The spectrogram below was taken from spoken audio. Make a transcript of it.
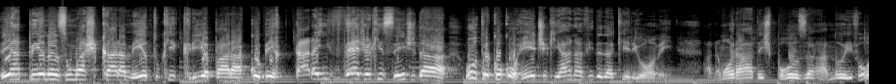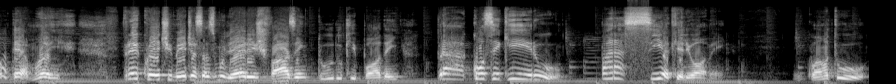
é apenas um mascaramento que cria para acobertar a inveja que sente da outra concorrente que há na vida daquele homem. A namorada, a esposa, a noiva ou até a mãe. Frequentemente essas mulheres fazem tudo o que podem para conseguir o para si aquele homem enquanto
